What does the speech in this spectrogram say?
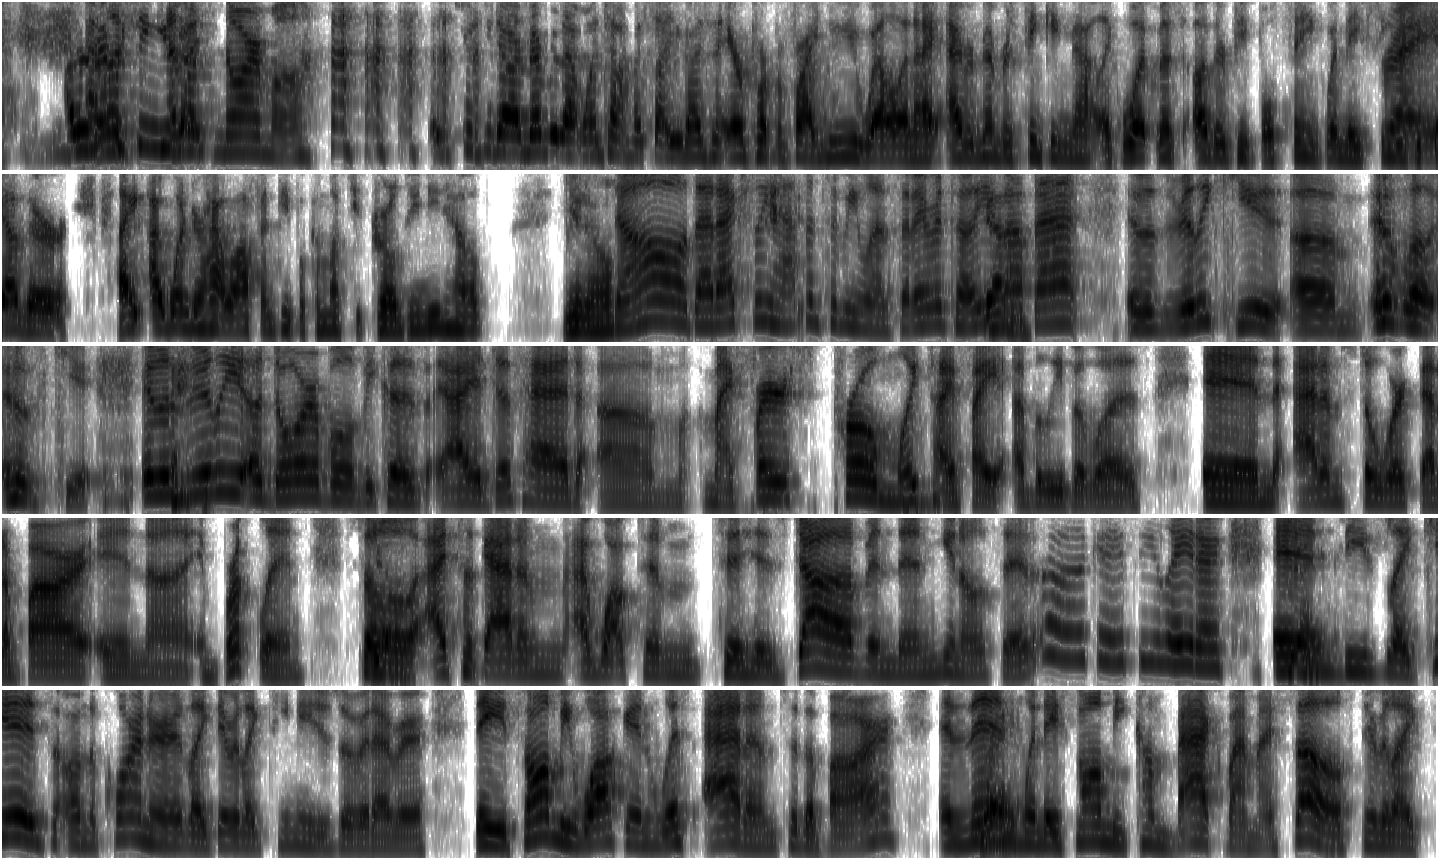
I remember look- seeing you I guys normal. It's good to know. I remember that one time I saw you guys in the airport before I knew you well. And I, I remember thinking that, like, what must other people think when they see Right. you together? I, I wonder how often people come up to you, girl, do you need help? You know? No, that actually happened to me once. Did I ever tell you Yeah. about that? It was really cute. Um, well, it was cute. It was really adorable because I had just had um my first pro Muay Thai fight, I believe it was, and Adam still worked at a bar in uh in Brooklyn. So Yeah. I took Adam, I walked him to his job, and then you know said, oh, "Okay, see you later." And Right. these like kids on the corner, like they were like teenagers or whatever they saw me walking with Adam to the bar. And then Right. when they saw me come back by myself, they were like,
